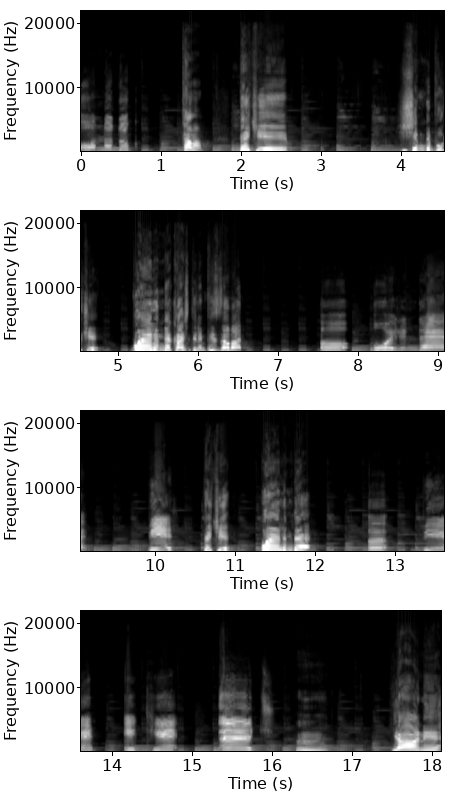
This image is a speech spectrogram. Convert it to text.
anladık. Tamam. Peki. Şimdi Puki, bu elimde kaç dilim pizza var? E, o elinde bir, Peki, bu elimde? e, bir, iki, üç. Hmm. Yani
